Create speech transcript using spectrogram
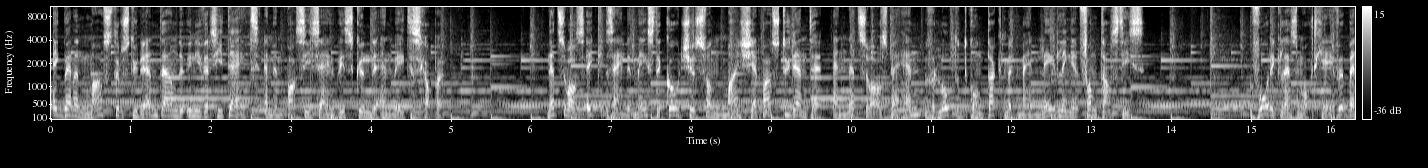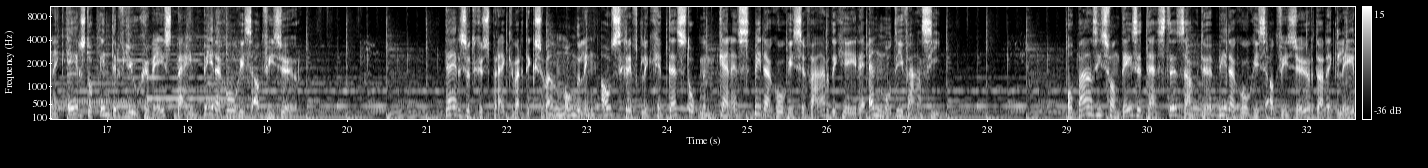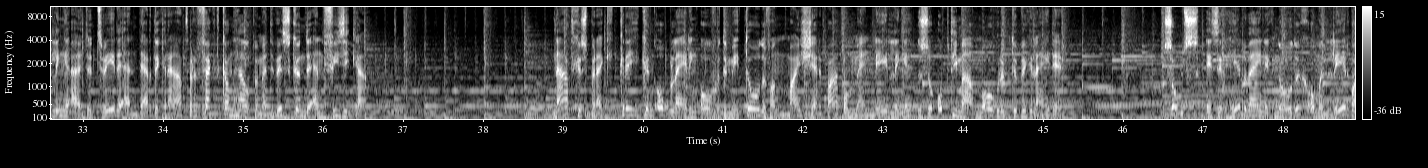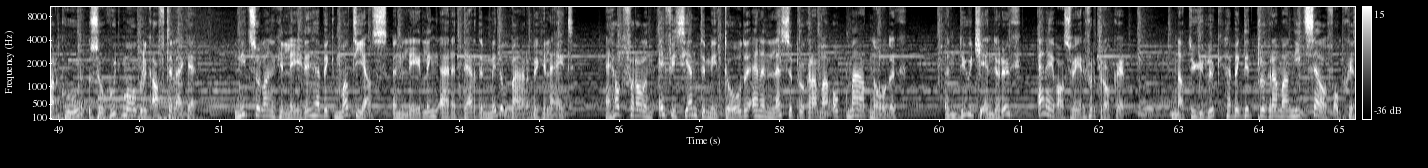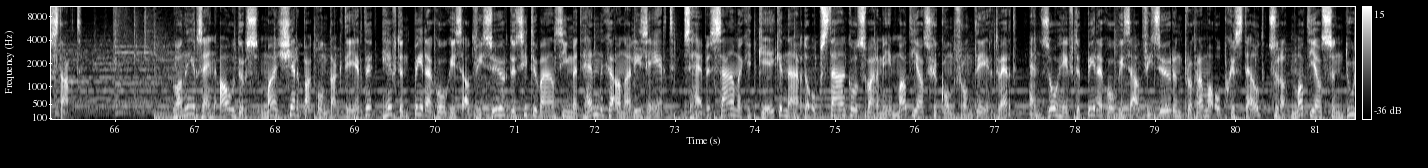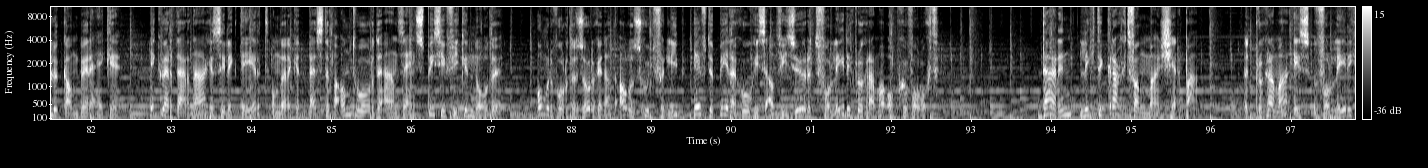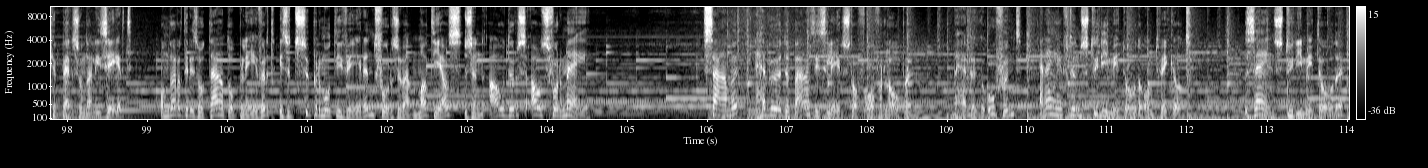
Ik ben een masterstudent aan de universiteit en mijn passies zijn wiskunde en wetenschappen. Net zoals ik zijn de meeste coaches van MySherpa studenten en net zoals bij hen verloopt het contact met mijn leerlingen fantastisch. Voor ik les mocht geven ben ik eerst op interview geweest bij een pedagogisch adviseur. Tijdens het gesprek werd ik zowel mondeling als schriftelijk getest op mijn kennis, pedagogische vaardigheden en motivatie. Op basis van deze testen zag de pedagogisch adviseur dat ik leerlingen uit de tweede en derde graad perfect kan helpen met wiskunde en fysica. Na het gesprek kreeg ik een opleiding over de methode van MySherpa om mijn leerlingen zo optimaal mogelijk te begeleiden. Soms is er heel weinig nodig om een leerparcours zo goed mogelijk af te leggen. Niet zo lang geleden heb ik Matthias, een leerling uit het derde middelbaar, begeleid. Hij had vooral een efficiënte methode en een lessenprogramma op maat nodig. Een duwtje in de rug en hij was weer vertrokken. Natuurlijk heb ik dit programma niet zelf opgestart. Wanneer zijn ouders My Sherpa contacteerden, heeft een pedagogisch adviseur de situatie met hen geanalyseerd. Ze hebben samen gekeken naar de obstakels waarmee Matthias geconfronteerd werd en zo heeft de pedagogisch adviseur een programma opgesteld zodat Matthias zijn doelen kan bereiken. Ik werd daarna geselecteerd omdat ik het beste beantwoordde aan zijn specifieke noden. Om ervoor te zorgen dat alles goed verliep, heeft de pedagogisch adviseur het volledig programma opgevolgd. Daarin ligt de kracht van MySherpa. Het programma is volledig gepersonaliseerd. Omdat het resultaat oplevert, is het supermotiverend voor zowel Matthias, zijn ouders als voor mij. Samen hebben we de basisleerstof overlopen. We hebben geoefend en hij heeft een studiemethode ontwikkeld. Zijn studiemethode.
